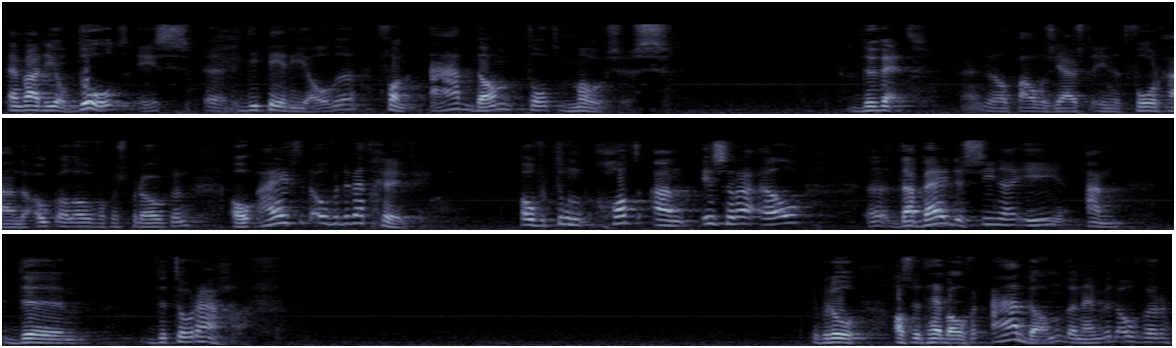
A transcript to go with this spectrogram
En waar die op doelt is uh, die periode van Adam tot Mozes. De wet. Daar had Paulus juist in het voorgaande ook al over gesproken. Oh, hij heeft het over de wetgeving. Over toen God aan Israël, uh, daarbij de Sinaï, aan de, de Torah gaf. Ik bedoel, als we het hebben over Adam, dan hebben we het over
